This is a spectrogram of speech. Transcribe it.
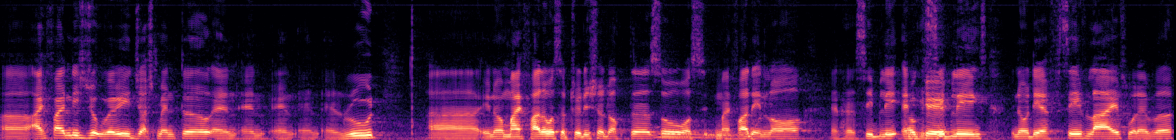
uh, I find this joke very judgmental and and and and, and rude. Uh, you know, my father was a traditional doctor, so was my father-in-law and her sibling and his Okay. siblings. You know, they have saved lives, whatever.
